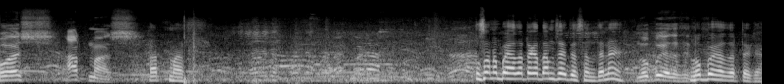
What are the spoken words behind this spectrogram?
বয়স আট মাস। আট মাস। পঁচানব্বই হাজার টাকা দাম চাইতেছেন তাই না? নব্বই হাজার নব্বই হাজার টাকা।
